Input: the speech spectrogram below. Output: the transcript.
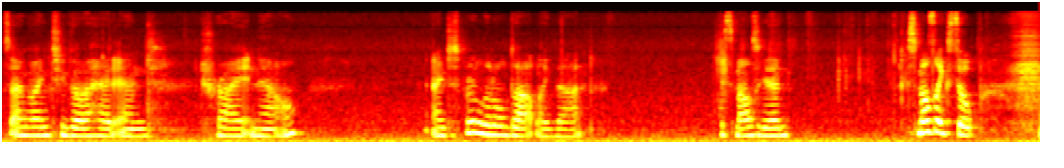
So I'm going to go ahead and try it now. I just put a little dot like that. It smells good. It smells like soap.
